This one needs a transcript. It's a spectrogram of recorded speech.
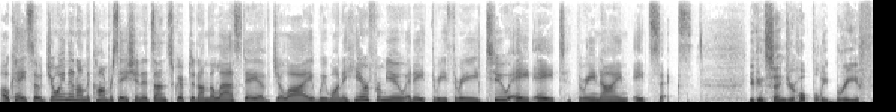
Okay, so join in on the conversation. It's unscripted on the last day of July. We want to hear from you at 833 288 3986. You can send your hopefully brief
